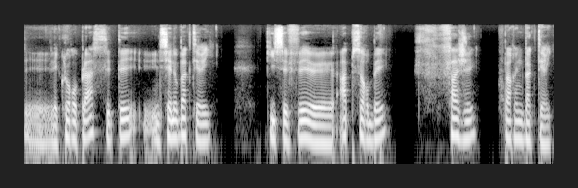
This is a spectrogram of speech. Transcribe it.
les chloroplastes, c'était une cyanobactérie qui s'est fait euh, absorber, phager par une bactérie.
